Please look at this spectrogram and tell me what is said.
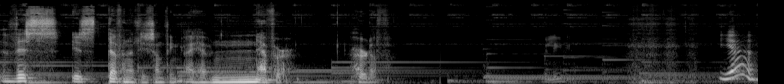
This is definitely something I have never heard of. Believe you. Yeah,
